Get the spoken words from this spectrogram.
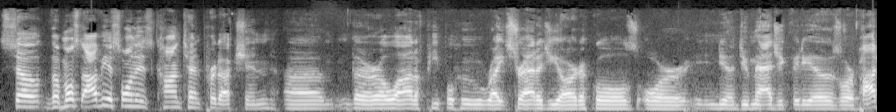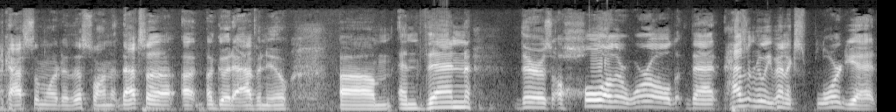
so the most obvious one is content production. Um, there are a lot of people who write strategy articles or you know do magic videos or podcasts similar to this one. That's a, a, a good avenue. Um, and then there's a whole other world that hasn't really been explored yet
